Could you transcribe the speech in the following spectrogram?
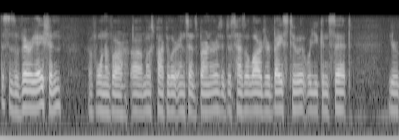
This is a variation of one of our uh, most popular incense burners. It just has a larger base to it where you can set your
